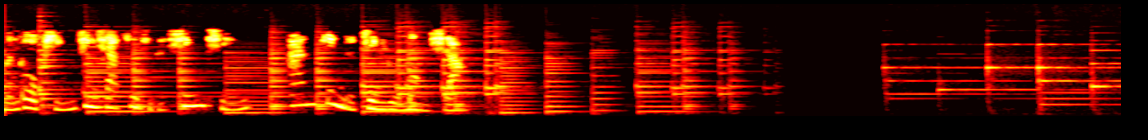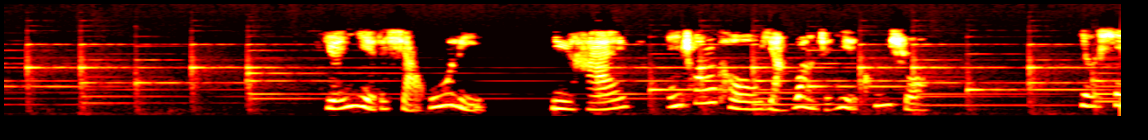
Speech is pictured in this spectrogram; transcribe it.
能够平静下自己的心情，安静的进入梦乡。原野的小屋里，女孩从窗口仰望着夜空，说：“有谁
